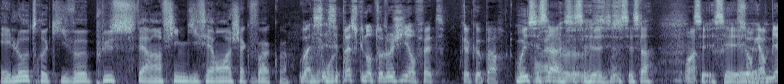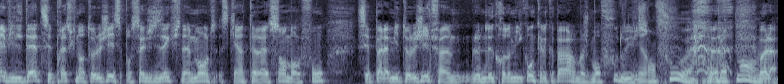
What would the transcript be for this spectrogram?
et l'autre qui veut plus faire un film différent à chaque fois, quoi. Bah, c'est On- c'est presque une anthologie en fait, quelque part. Oui, c'est ça, Euh, c'est- c'est c'est ça. Ouais. C'est- c'est- Si on regarde bien Evil Dead, c'est presque une anthologie. C'est pour ça que je disais que finalement, ce qui est intéressant dans le fond, c'est pas la mythologie. Enfin, le Necronomicon, quelque part, moi je m'en fous d'où il On vient. s'en fout complètement. Voilà.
